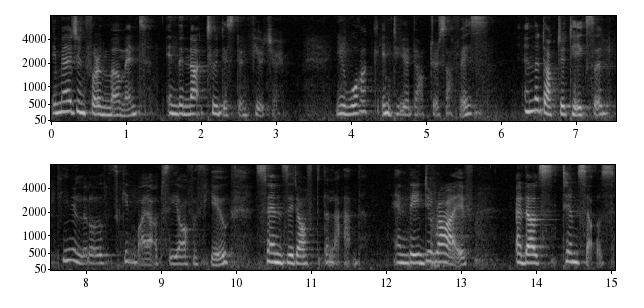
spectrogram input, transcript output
Imagine for a moment in the not too distant future. You walk into your doctor's office, and the doctor takes a teeny little skin biopsy off of you, sends it off to the lab, and they derive adult stem cells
